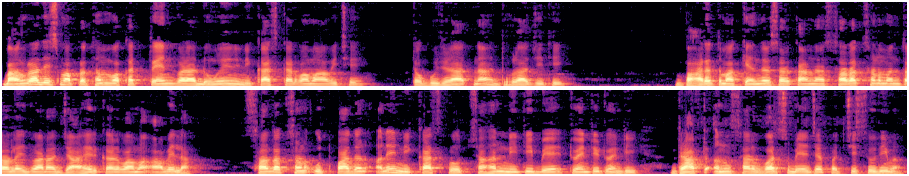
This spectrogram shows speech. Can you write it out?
બાંગ્લાદેશમાં પ્રથમ વખત ટ્રેન દ્વારા ડુંગળીની નિકાસ કરવામાં આવી છે? તો ગુજરાતના ધોરાજીથી ભારતમાં કેન્દ્ર સરકારના સંરક્ષણ મંત્રાલય દ્વારા જાહેર કરવામાં આવેલા સંરક્ષણ ઉત્પાદન અને નિકાસ પ્રોત્સાહન નીતિ બે ટ્વેન્ટી ટ્વેન્ટી ડ્રાફ્ટ અનુસાર વર્ષ બે હજાર પચીસ સુધીમાં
